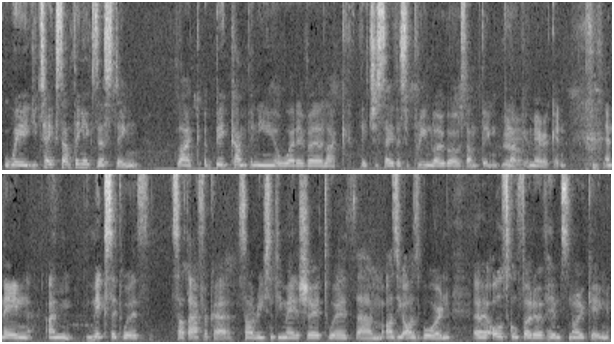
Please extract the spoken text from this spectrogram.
where you take something existing, like a big company or whatever, like let's just say the Supreme logo or something, Yeah. like American, and then um, mix it with South Africa. So I recently made a shirt with um, Ozzy Osbourne, uh, old school photo of him smoking,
